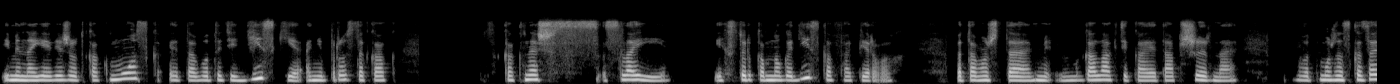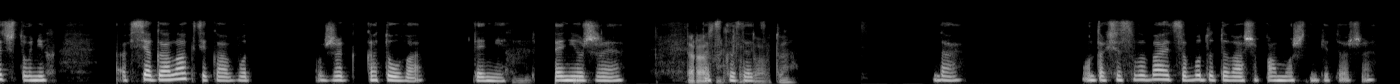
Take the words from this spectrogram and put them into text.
именно я вижу, вот как мозг, это вот эти диски, они просто как, как знаешь, слои. Их столько много дисков, во-первых, потому что галактика это обширная. Вот можно сказать, что у них вся галактика вот уже готова для них. Они уже, для так сказать, трудов, да? Да. Он так сейчас улыбается, будут и ваши помощники тоже.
